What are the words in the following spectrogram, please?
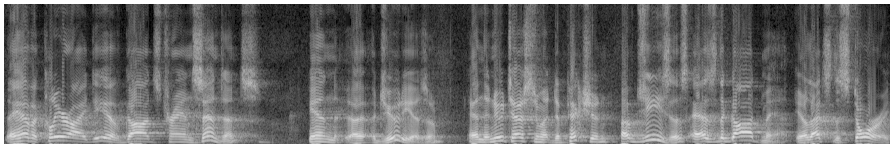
They have a clear idea of God's transcendence in uh, Judaism and the New Testament depiction of Jesus as the God man. You know, that's the story,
